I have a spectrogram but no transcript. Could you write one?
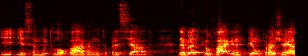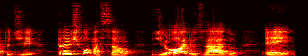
e isso é muito louvável, é muito apreciado. Lembrando que o Wagner tem um projeto de transformação de óleo usado em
